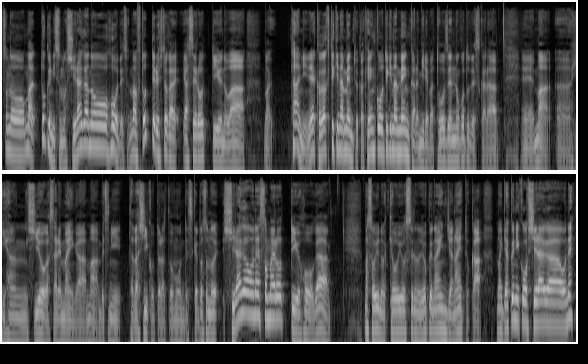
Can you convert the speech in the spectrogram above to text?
その、まあ、特にその白髪の方です。まあ、太ってる人が痩せろっていうのは、まあ、単にね、科学的な面というか健康的な面から見れば当然のことですから、えーまあ、批判しようがされまいが、まあ別に正しいことだと思うんですけど、その白髪をね、染めろっていう方が、まあそういうのを強要するの良くないんじゃないとか、まあ逆にこう白髪をね、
